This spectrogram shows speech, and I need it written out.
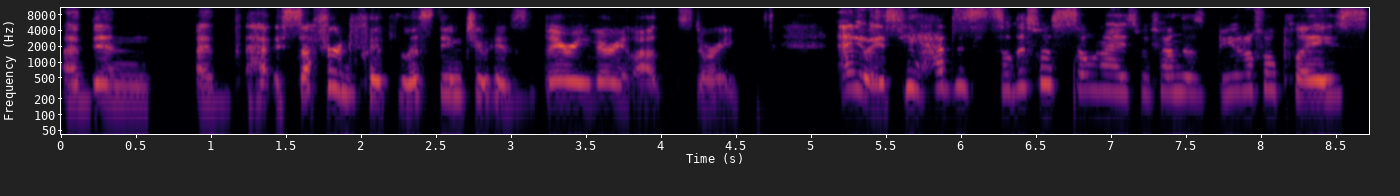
I've been I've suffered with listening to his very very loud story. Anyways, he had this. So this was so nice. We found this beautiful place,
